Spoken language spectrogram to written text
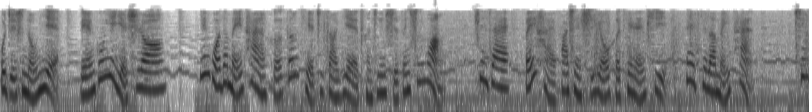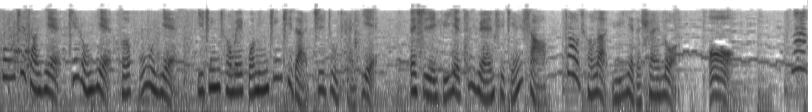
不只是农业，连工业也是哦。英国的煤炭和钢铁制造业曾经十分兴旺，现在北海发现石油和天然气，代替了煤炭。轻工制造业、金融业和服务业已经成为国民经济的支柱产业，但是渔业资源却减少，造成了渔业的衰落。哦，那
